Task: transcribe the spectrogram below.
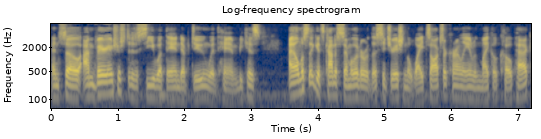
And so I'm very interested to see what they end up doing with him because I almost think it's kind of similar to the situation the White Sox are currently in with Michael Kopech,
